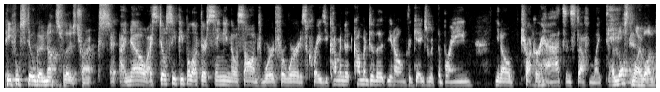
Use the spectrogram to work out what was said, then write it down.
people still go nuts for those tracks. I- I know. I still see people out there singing those songs word for word. It's crazy. Coming to coming to the you know the gigs with the brain, you know, trucker hats and stuff. I'm like, Mm-hmm. I lost man." my one.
